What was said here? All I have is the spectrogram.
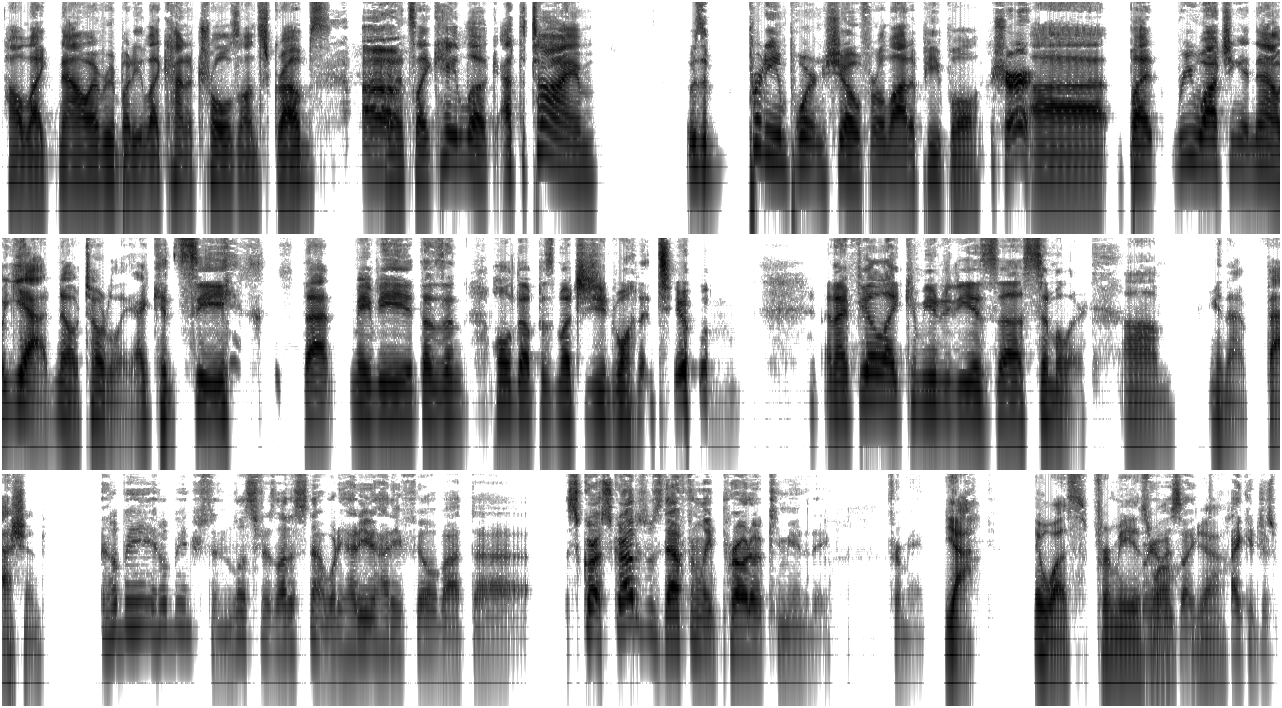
how like now everybody like kind of trolls on scrubs and Oh, it's like hey look at the time it was a pretty important show for a lot of people sure. uh but rewatching it now yeah no totally i could see that maybe it doesn't hold up as much as you'd want it to Mhm. and i feel like community is uh similar um in that fashion it'll be, it'll be interesting. Listeners, let us know. What do you, how do you, how do you feel about, uh, Scrub- Scrubs was definitely proto community for me. yeah it was for me as where it well was like yeah I could just.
